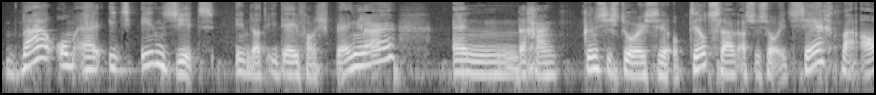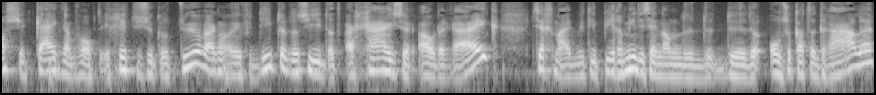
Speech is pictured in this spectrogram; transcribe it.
Waarom er iets in zit in dat idee van Spengler, en daar gaan kunsthistorici op tilt slaan als je zoiets zegt. Maar als je kijkt naar bijvoorbeeld de Egyptische cultuur, waar ik me al even verdiept heb, dan zie je dat archaïsche oude rijk. Zeg maar, met die piramides zijn dan de, de, de- onze kathedralen.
